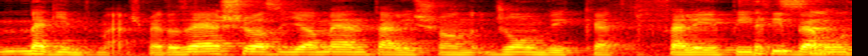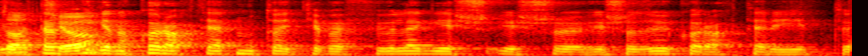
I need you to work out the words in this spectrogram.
megint más, mert az első az ugye a mentálisan John Wicket felépíti, Egyszer, bemutatja. Tehát igen, a karaktert mutatja be főleg, és, és, és az ő karakterét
